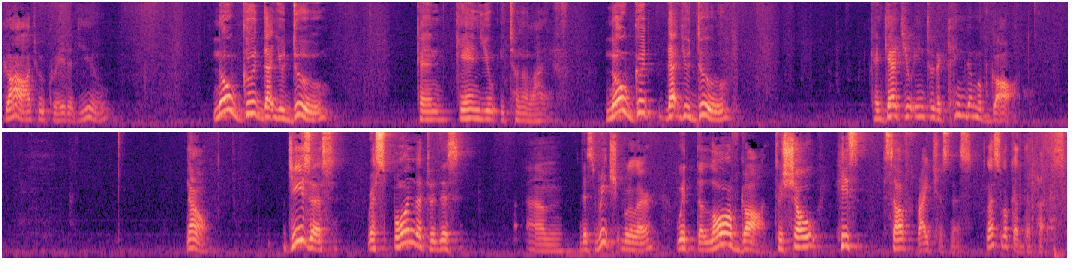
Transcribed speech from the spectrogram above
God who created you, no good that you do can gain you eternal life. No good that you do can get you into the kingdom of God. Now, Jesus responded to this, um, this rich ruler with the law of God to show his self righteousness. Let's look at the text.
